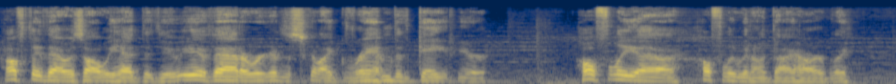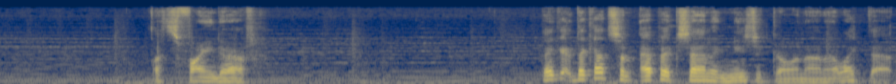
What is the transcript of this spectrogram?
Hopefully that was all we had to do. Either that or we're gonna just like ram the gate here. Hopefully, uh, hopefully we don't die horribly. Let's find out. They got, they got some epic sounding music going on. I like that.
